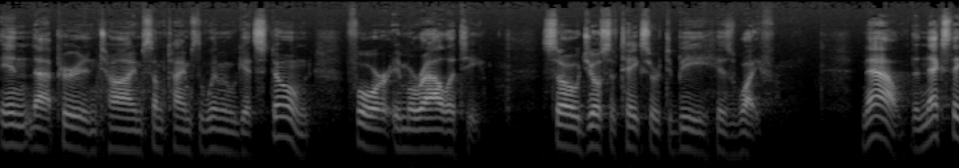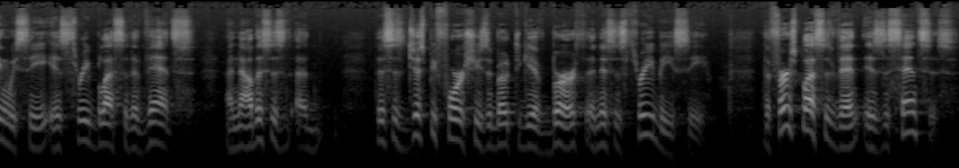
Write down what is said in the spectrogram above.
in that period in time. Sometimes the women would get stoned for immorality. So Joseph takes her to be his wife. Now, the next thing we see is three blessed events. And now, this is uh, this is just before she's about to give birth, and this is 3 BC. The first blessed event is the census.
